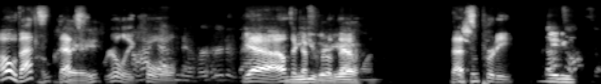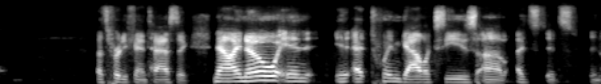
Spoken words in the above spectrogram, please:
Oh, that's Okay. that's really I cool. have never heard of that. Yeah, I don't think Me I've either, heard of yeah. that one. That's Listen. pretty. That's awesome. That's pretty fantastic. Now I know in, in at Twin Galaxies, uh, it's it's in.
